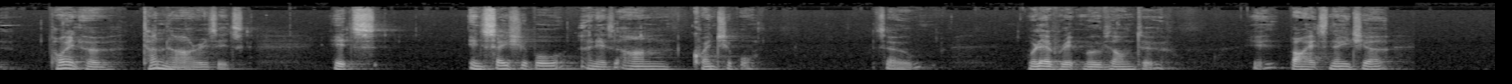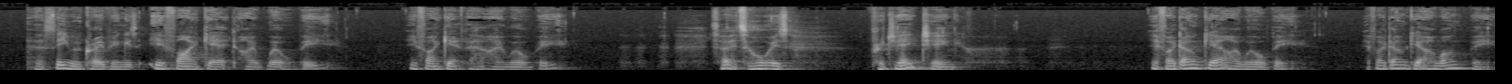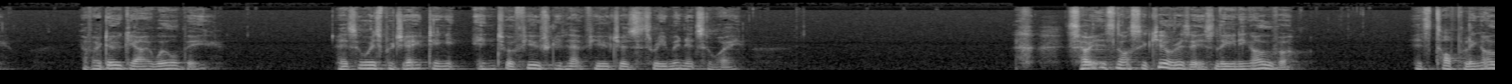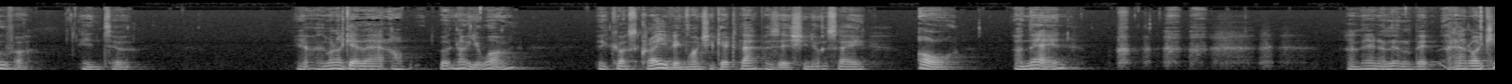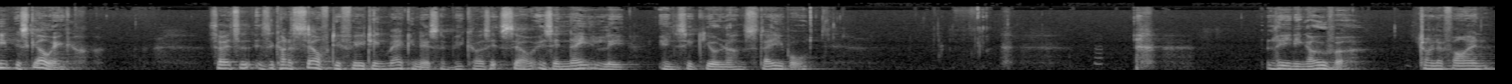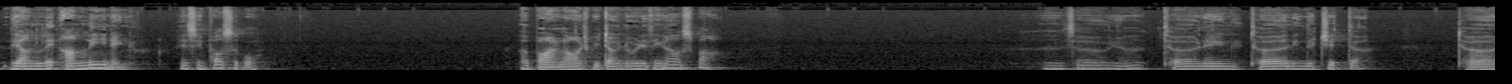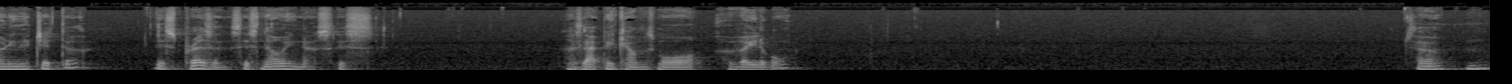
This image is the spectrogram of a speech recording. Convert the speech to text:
point of tanha is it's, it's insatiable and it's unquenchable. So whatever it moves on to, it, by its nature, the theme of craving is if I get, I will be. If I get that, I will be. So it's always projecting. If I don't get, I will be. If I don't get, I won't be. If I do get, I will be. It's always projecting into a future, even that future is three minutes away. so it's not secure, is it? It's leaning over. It's toppling over into. You know, and when I get that, I'll, but no, you won't. Because craving, once you get to that position, it will say, oh, and then, and then a little bit, and how do I keep this going? So it's a, it's a kind of self-defeating mechanism because itself is innately insecure and unstable. Leaning over, trying to find the unle- unleaning, it's impossible. But by and large, we don't know anything else but. And so, you know, turning, turning the citta, turning the citta, this presence, this knowingness, this as that becomes more available. So hmm.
